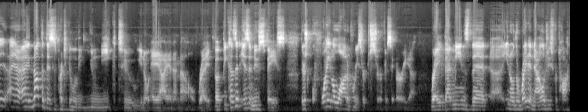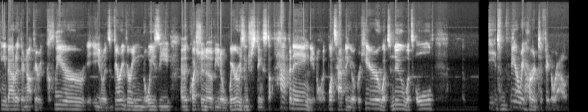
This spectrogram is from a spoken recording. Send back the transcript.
I, I, not that this is particularly unique to you know AI and ML, right? But because it is a new space, there's quite a lot of research surface area, right? That means that uh, you know the right analogies for talking about it they're not very clear. You know, it's very very noisy, and the question of you know where is interesting stuff happening? You know, like what's happening over here? What's new? What's old? It's very hard to figure out,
